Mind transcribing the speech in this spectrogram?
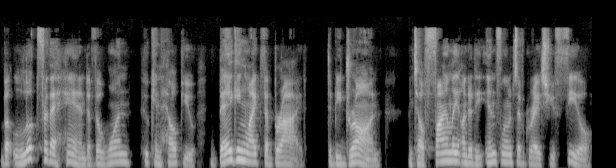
but look for the hand of the one who can help you, begging like the bride to be drawn until finally, under the influence of grace, you feel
